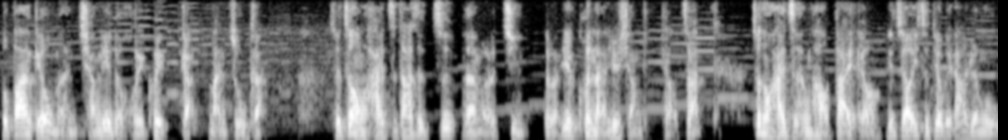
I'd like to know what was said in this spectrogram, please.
多巴胺给我们很强烈的回馈感、满足感。所以这种孩子他是知难而进，对吧？越困难越想挑战。这种孩子很好带哦，你只要一直丢给他任务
